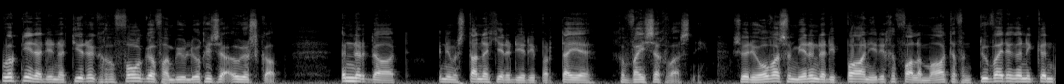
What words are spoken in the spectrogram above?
ook nie dat die natuurlike gevolge van biologiese ouerskap inderdaad in die omstandighede deur die partye gewysig was nie. So die hof was van mening dat die pa in hierdie geval 'n mate van toewyding aan die kind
